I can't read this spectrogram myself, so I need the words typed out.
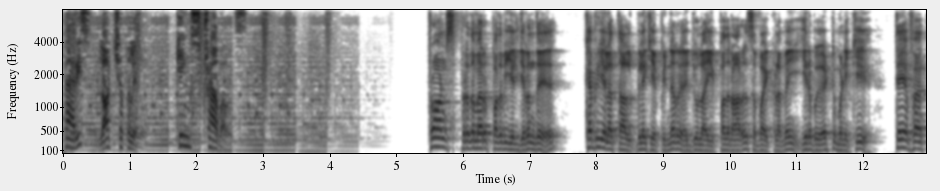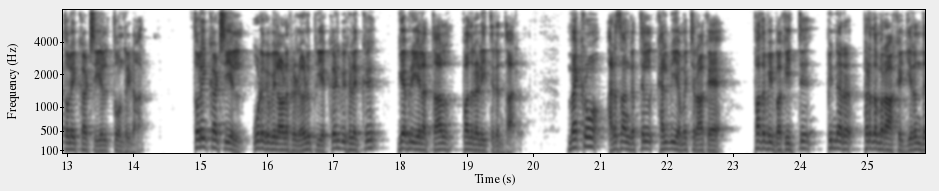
பாரிஸ் லாட்சப்பலில் கிங்ஸ் டிராவல்ஸ் பிரான்ஸ் பிரதமர் பதவியில் இருந்து கபிரியலத்தால் விலகிய பின்னர் ஜூலை பதினாறு செவ்வாய்க்கிழமை இரவு எட்டு மணிக்கு தேஃப தொலைக்காட்சியில் தோன்றினார். தொலைக்காட்சியில் ஊடகவியலாளர்கள் எழுப்பிய கேள்விகளுக்கு கப்ரியலத்தால் பதிலளித்திருந்தார். மெக்ரோ அரசாங்கத்தில் கல்வி அமைச்சராக பதவி வகித்து பின்னர் பிரதமராக இருந்த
